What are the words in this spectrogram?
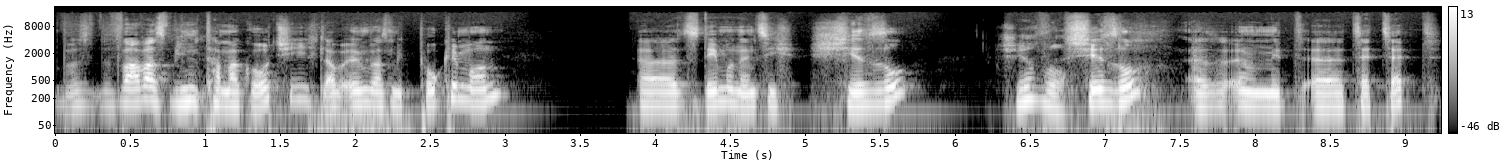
was, war was wie ein Tamagotchi, ich glaube irgendwas mit Pokémon. Äh, das Demo nennt sich Shizzle. Schirwurf. Shizzle, also äh, mit äh, ZZ.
